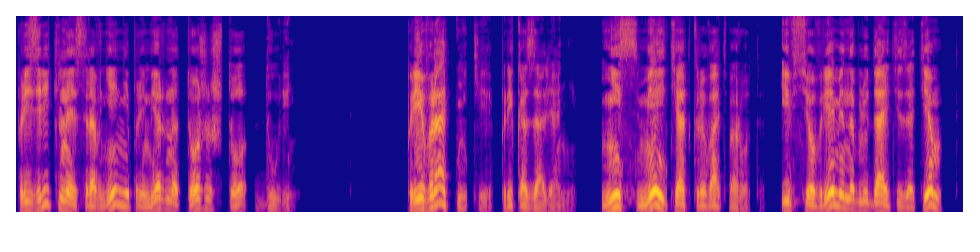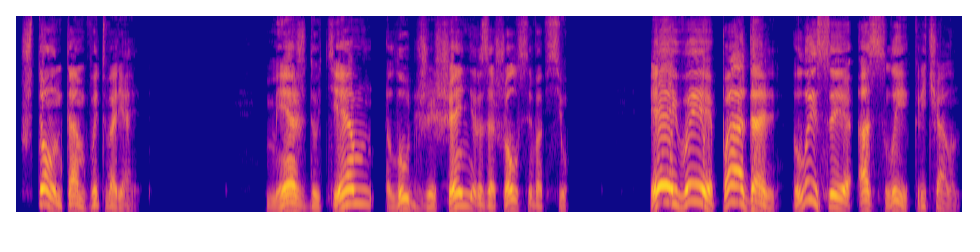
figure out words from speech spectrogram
Презрительное сравнение примерно то же, что дурень. «Привратники», — приказали они, — «не смейте открывать ворота и все время наблюдайте за тем, что он там вытворяет». Между тем Луджи Шень разошелся вовсю. «Эй вы, падаль, лысые ослы!» — кричал он.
